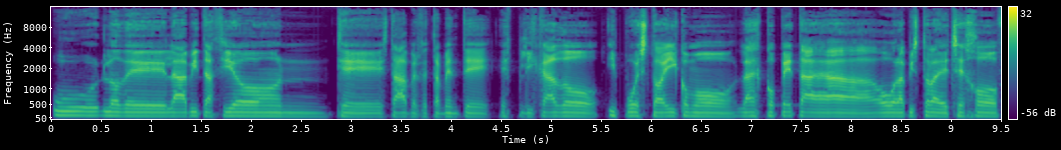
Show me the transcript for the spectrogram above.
lo de la habitación que estaba perfectamente explicado y puesto ahí como la escopeta o la pistola de Chekhov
